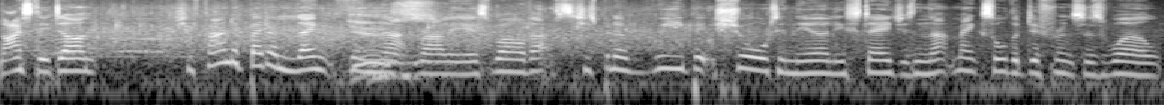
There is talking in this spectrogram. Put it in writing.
Nicely done. She found a better length in that rally as well. That's she's been a wee bit short in the early stages, and that makes all the difference as well.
